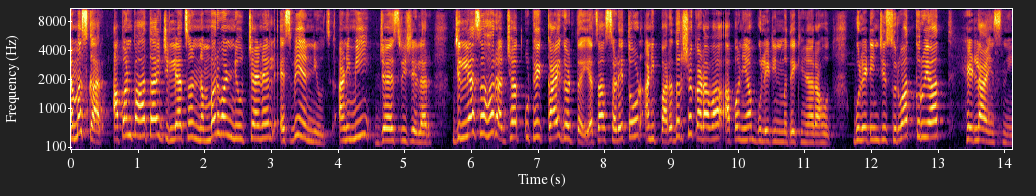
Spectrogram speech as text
नमस्कार आपण पाहताय जिल्ह्याचं number one news channel S B N news आणि मी जयश्री शेलर. जिल्ह्यासह राज्यात कुठे काय घडतं याचा सडेतोड आणि पारदर्शक आढावा आपण या बुलेटिनमध्ये घेणार आहोत. बुलेटिनची सुरुवात करूयात हेडलाईन्सनी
